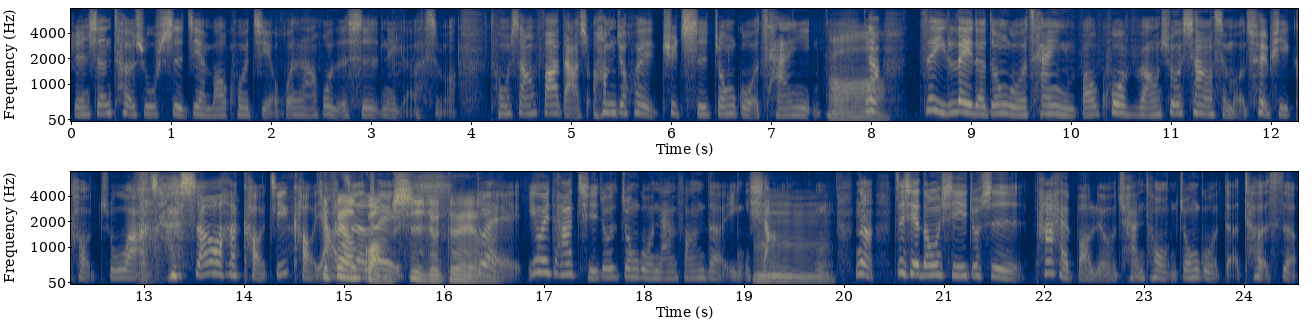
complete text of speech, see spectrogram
人生特殊事件，包括结婚啊，或者是那个什么通商发达的时候，他们就会去吃中国餐饮。哦，那。这一类的中国餐饮，包括比方说像什么脆皮烤猪啊、叉烧啊、烤鸡、烤鸭这类，广式就对了。对，因为它其实就是中国南方的影响。嗯，嗯，那这些东西就是它还保留传统中国的特色。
